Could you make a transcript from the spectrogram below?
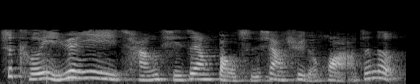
是可以愿意长期这样保持下去的话，真的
